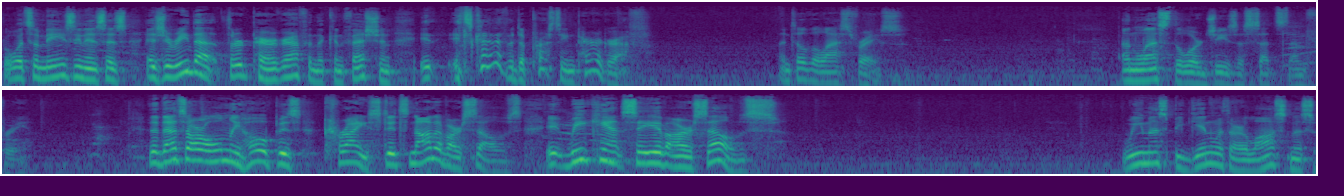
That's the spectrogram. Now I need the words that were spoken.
But what's amazing is as, as you read that third paragraph in the confession, it, it's kind of a depressing paragraph until the last phrase. Unless the Lord Jesus sets them free that that's our only hope is Christ. It's not of ourselves. It, we can't save ourselves. We must begin with our lostness,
